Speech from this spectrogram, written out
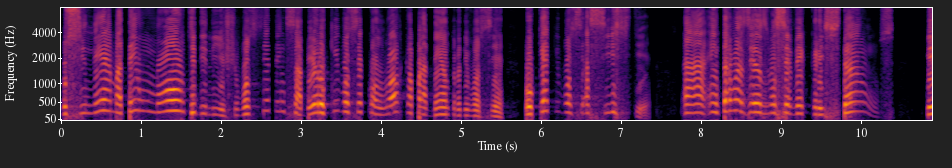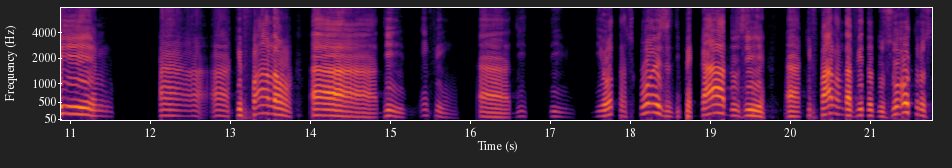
O cinema tem um monte de lixo. Você tem que saber o que você coloca para dentro de você. O que é que você assiste. Ah, então, às vezes, você vê cristãos que, ah, ah, que falam ah, de, enfim, ah, de, de, de, outras coisas, de pecados, e ah, que falam da vida dos outros,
